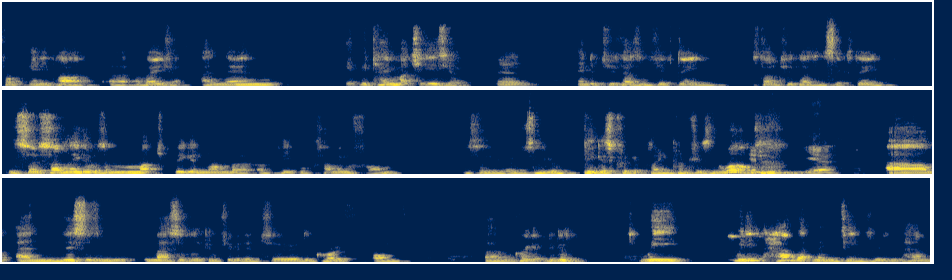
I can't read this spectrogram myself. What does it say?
from any part uh, of Asia. And then it became much easier. Uh, end of 2015, start of 2016. And so suddenly there was a much bigger number of people coming from some, you know, some of your biggest cricket playing countries in the world. Yeah. yeah. Um, and this has massively contributed to the growth of um, cricket because we we didn't have that many teams, we didn't have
